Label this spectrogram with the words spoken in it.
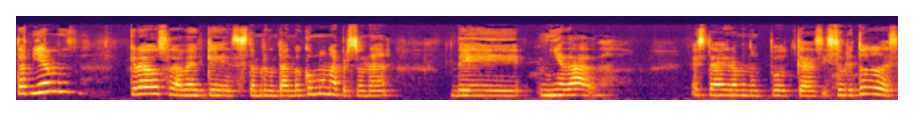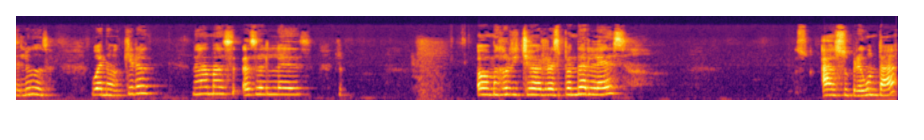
También creo saber que se están preguntando cómo una persona de mi edad está grabando un podcast y sobre todo de salud. Bueno, quiero nada más hacerles, o mejor dicho, responderles a su pregunta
